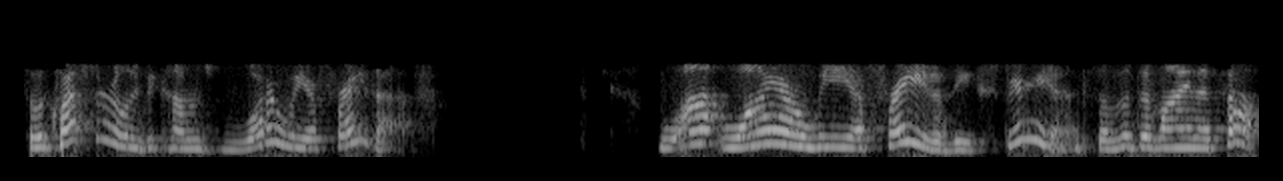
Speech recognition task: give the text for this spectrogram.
So the question really becomes, what are we afraid of? Why, why are we afraid of the experience of the divine itself?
